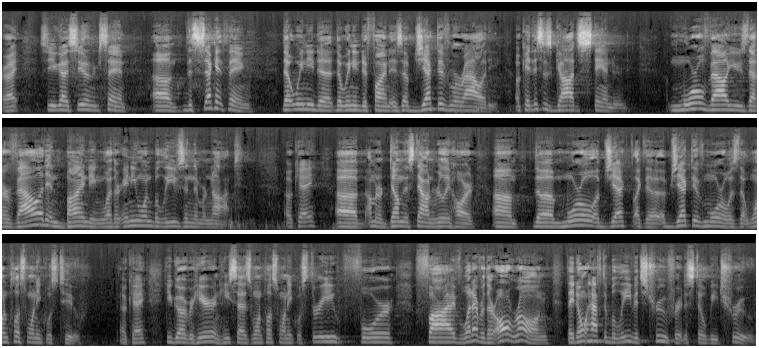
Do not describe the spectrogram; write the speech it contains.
All right? So, you guys see what I'm saying? Um, the second thing that we, need to, that we need to find is objective morality. Okay, this is God's standard. Moral values that are valid and binding, whether anyone believes in them or not okay? Uh, I'm going to dumb this down really hard. Um, the moral object, like the objective moral, is that one plus one equals two. Okay? You go over here and he says one plus one equals three, four, five, whatever. They're all wrong. They don't have to believe it's true for it to still be true.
